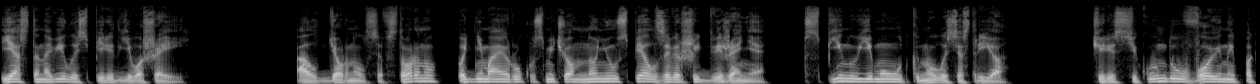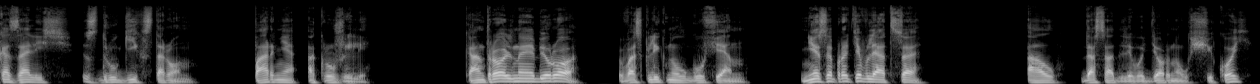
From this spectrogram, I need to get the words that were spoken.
и остановилось перед его шеей. Ал дернулся в сторону, поднимая руку с мечом, но не успел завершить движение. В спину ему уткнулось острие. Через секунду воины показались с других сторон. Парня окружили. «Контрольное бюро!» — воскликнул Гуфен. «Не сопротивляться!» Ал досадливо дернул щекой,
